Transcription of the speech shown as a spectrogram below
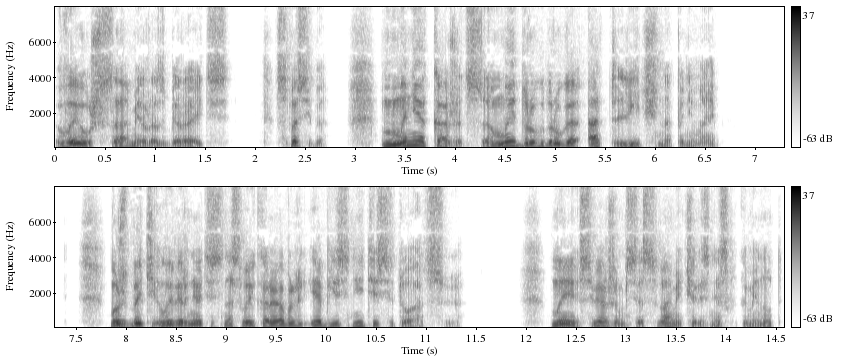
Вы уж сами разбирайтесь. — Спасибо. Мне кажется, мы друг друга отлично понимаем. Может быть, вы вернетесь на свой корабль и объясните ситуацию? Мы свяжемся с вами через несколько минут.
